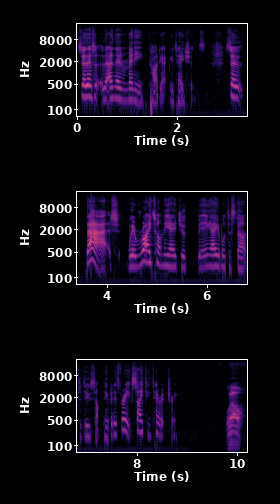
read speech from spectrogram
So there's and there are many cardiac mutations. So that we're right on the edge of being able to start to do something, but it's very exciting territory. Well,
